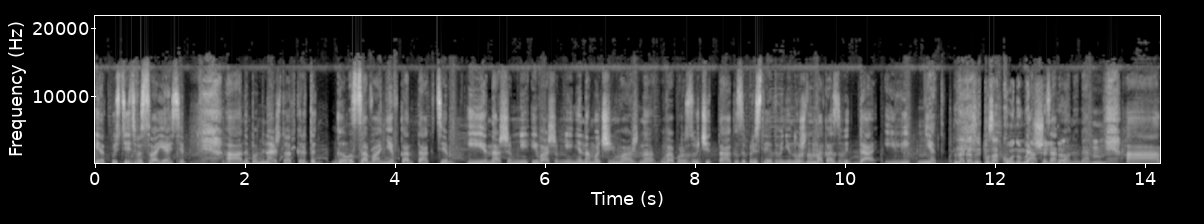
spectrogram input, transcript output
и отпустить во свояси. А, напоминаю, что открыто голосование ВКонтакте, и, наше, мне- и ваше мнение нам очень важно. Вопрос звучит так. За преследование нужно наказывать да или нет? Наказывать по закону мы да, решили, по закону, да. Мгм. А,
